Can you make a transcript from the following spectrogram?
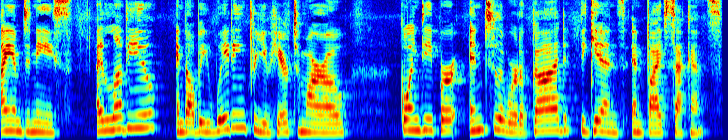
I am Denise. I love you, and I'll be waiting for you here tomorrow. Going deeper into the Word of God begins in five seconds.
